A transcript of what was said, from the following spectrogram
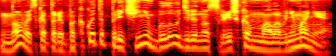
Новость, которой по какой-то причине было уделено слишком мало внимания.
